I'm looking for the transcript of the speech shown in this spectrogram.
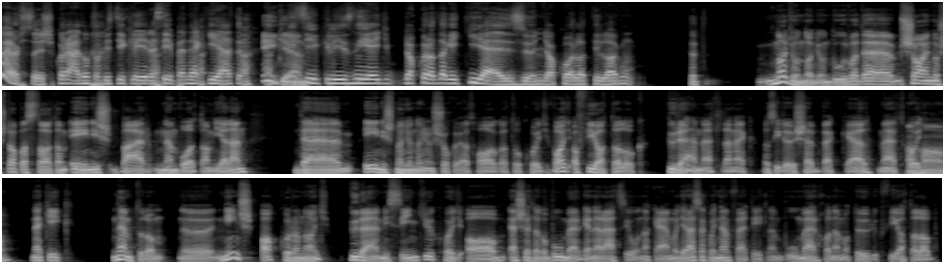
persze, és akkor áldott a biciklére szépen neki hát Igen. biciklizni egy gyakorlatilag egy kijelzőn gyakorlatilag. Tehát nagyon-nagyon durva, de sajnos tapasztaltam én is, bár nem voltam jelen, de én is nagyon-nagyon sok olyat hallgatok, hogy vagy a fiatalok türelmetlenek az idősebbekkel, mert hogy Aha. nekik nem tudom, nincs akkora nagy türelmi szintjük, hogy a, esetleg a boomer generációnak elmagyarázzák, vagy nem feltétlen boomer, hanem a tőlük fiatalabb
